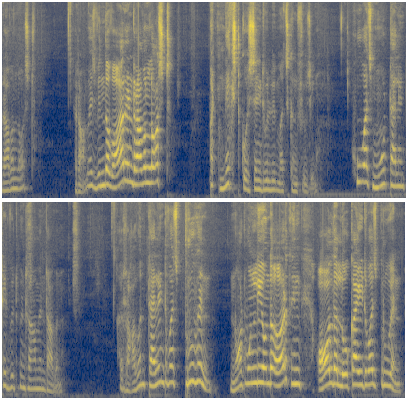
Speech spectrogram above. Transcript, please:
Ravan lost. Ram has win the war and ravan lost. But next question it will be much confusing. Who was more talented between Ram and Ravan? Ravan talent was proven not only on the earth in all the loka it was proven.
